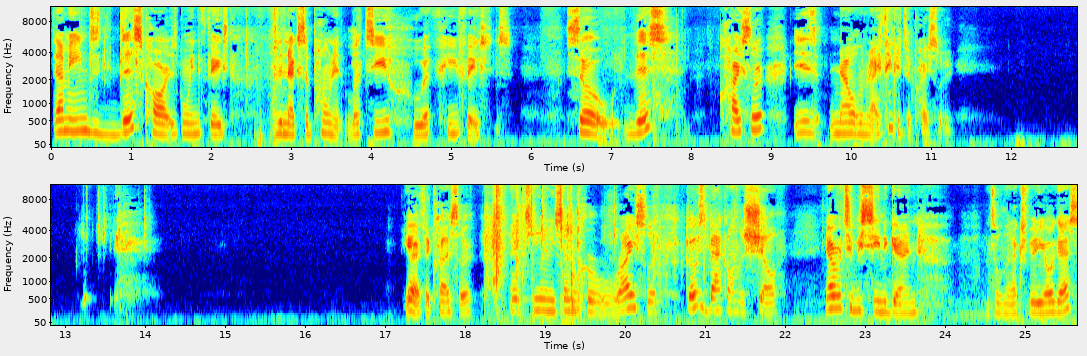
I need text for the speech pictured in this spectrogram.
that means this car is going to face the next opponent. Let's see who if he faces. So, this Chrysler is now eliminated. I think it's a Chrysler. Yeah, it's a Chrysler. 1997 Chrysler goes back on the shelf, never to be seen again until the next video, I guess.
